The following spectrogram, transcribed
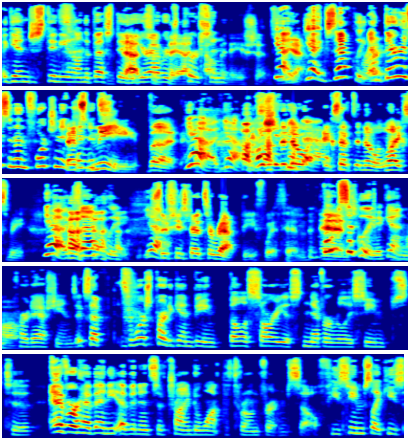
Again, Justinian on the best day, That's your a average bad person. combination. Yeah, Yeah. yeah, exactly. Right. And there is an unfortunate That's tendency. me, but Yeah, yeah, I except should that be no, that. except that no one likes me. Yeah, exactly. Yeah. So she starts a rap beef with him. and- Basically, again, Uh-huh. Kardashians. Except the worst part, again, being Belisarius never really seems to ever have any evidence of trying to want the throne for himself. He seems like he's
